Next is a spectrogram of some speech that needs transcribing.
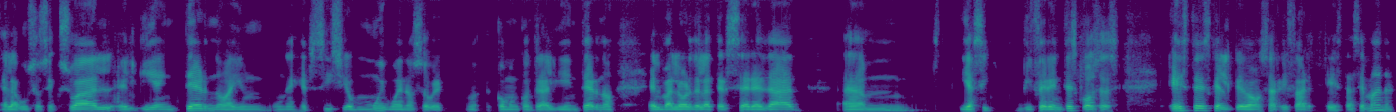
el abuso sexual, el guía interno. Hay un, ejercicio muy bueno sobre cómo encontrar el guía interno, el valor de la tercera edad y así, diferentes cosas. Este es el que vamos a rifar esta semana.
